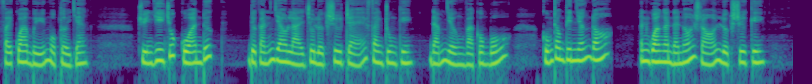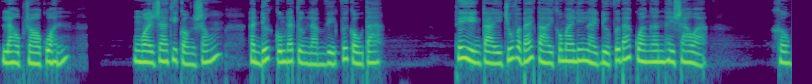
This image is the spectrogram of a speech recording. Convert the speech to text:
Phải qua Bỉ một thời gian. Chuyện di chúc của anh Đức Được ảnh giao lại cho luật sư trẻ Phan Trung Kiên, Đảm nhận và công bố. Cũng trong tin nhắn đó, Anh Quang Anh đã nói rõ luật sư Kiên Là học trò của ảnh. Ngoài ra khi còn sống anh Đức cũng đã từng làm việc với cậu ta. Thế hiện tại chú và bác Tài Không ai liên lạc được với bác Quang Anh hay sao ạ? Không,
